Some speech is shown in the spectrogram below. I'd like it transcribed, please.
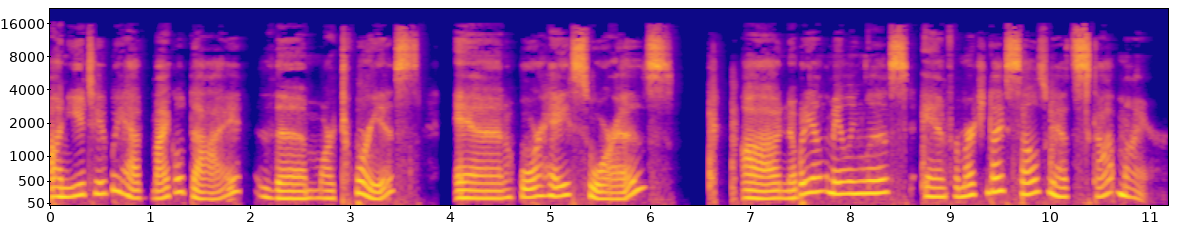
On YouTube, we have Michael Dye, the Martorius, and Jorge Suarez. Uh, nobody on the mailing list. And for merchandise sales, we had Scott Meyer.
